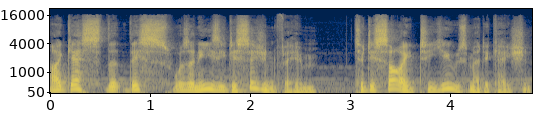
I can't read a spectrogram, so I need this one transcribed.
I guess that this was an easy decision for him to decide to use medication.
